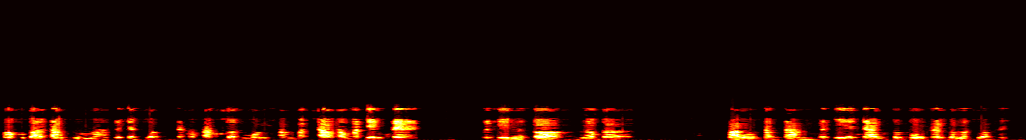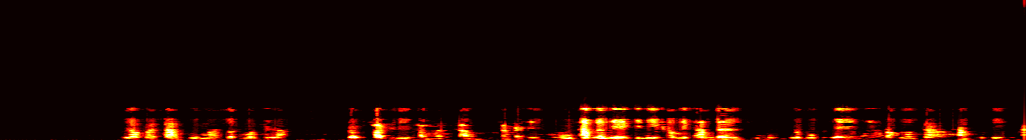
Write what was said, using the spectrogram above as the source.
เพราะครูบาสร้างกลุ่มมาก็จะสวดแต่ก็พักสวดมนต์ทำวัดเช้าทำวัดเย็นแต่บางทีมันก็เราก็ฟังต่างๆบางทีอาจารย์สมพงษ์ท่านก็มาสวดให้ เราก็สร้างภู มิมาสวดมนต์เป็นหลักก็พระที่นี่ทำมันทำทำกันเองทำกันเองที่นี่เขาไม่ทำเดินระบุเองนอกนั้นก็ทำกุฏิไป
